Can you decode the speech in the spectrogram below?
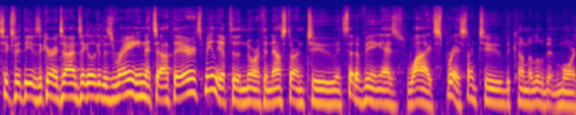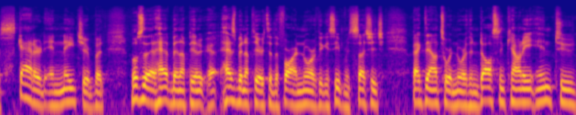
650 is the current time. Take a look at this rain that's out there. It's mainly up to the north and now starting to, instead of being as widespread, starting to become a little bit more scattered in nature. But most of that have been up here, has been up there to the far north. You can see from Suches back down toward northern Dawson County into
